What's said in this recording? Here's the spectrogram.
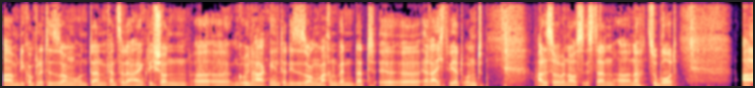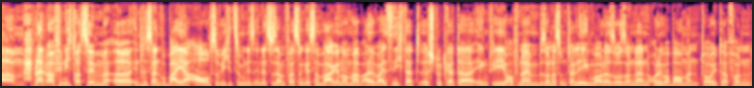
ähm, die komplette Saison und dann kannst du da eigentlich schon äh, äh, einen grünen Haken hinter die Saison machen, wenn das äh, äh, erreicht wird und alles darüber hinaus ist dann äh, ne, Zubrot. Ähm, bleibt aber, finde ich, trotzdem äh, interessant. Wobei ja auch, so wie ich jetzt zumindest in der Zusammenfassung gestern wahrgenommen habe, jetzt nicht, dass äh, Stuttgart da irgendwie Hoffenheim besonders unterlegen war oder so, sondern Oliver Baumann, Torhüter von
